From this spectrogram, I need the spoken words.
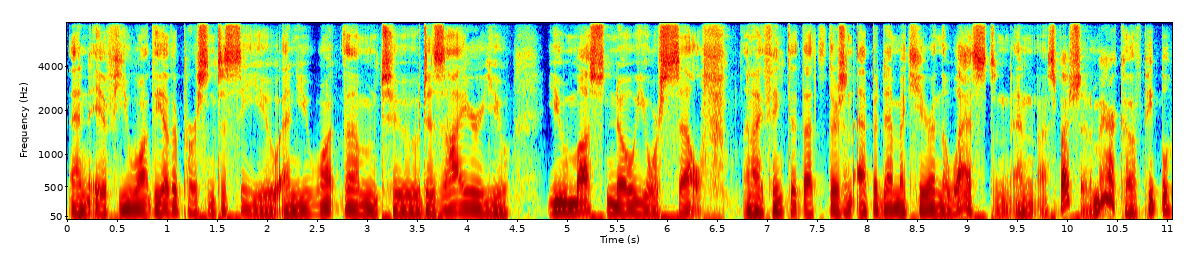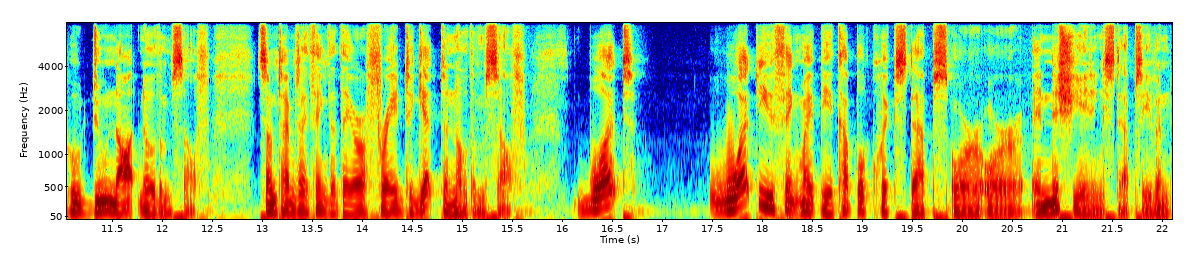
and if you want the other person to see you, and you want them to desire you, you must know yourself. And I think that that's, there's an epidemic here in the West, and, and especially in America, of people who do not know themselves. Sometimes I think that they are afraid to get to know themselves. What what do you think might be a couple quick steps or or initiating steps even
